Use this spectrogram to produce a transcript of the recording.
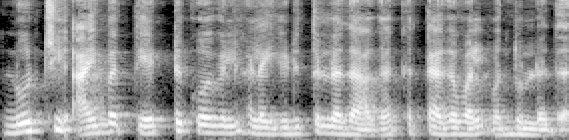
நூற்றி ஐம்பத்தி எட்டு கோவில்களை இடித்துள்ளதாக தகவல் வந்துள்ளது.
